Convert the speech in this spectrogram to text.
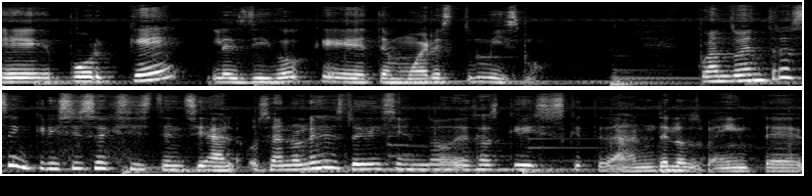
eh, ¿por qué les digo que te mueres tú mismo? Cuando entras en crisis existencial, o sea, no les estoy diciendo de esas crisis que te dan de los 20,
